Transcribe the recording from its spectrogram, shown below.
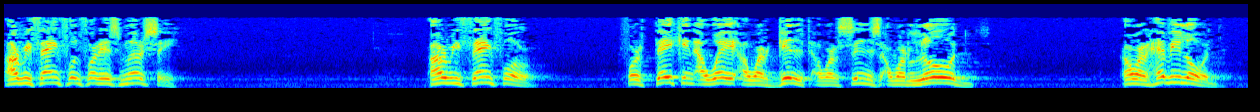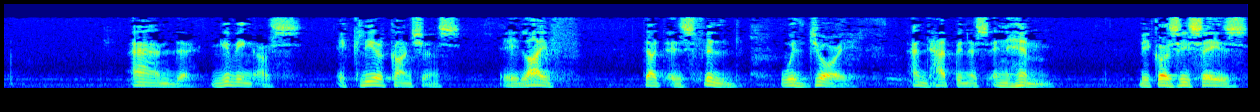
Are we thankful for His mercy? Are we thankful for taking away our guilt, our sins, our load, our heavy load, and giving us a clear conscience, a life that is filled with joy and happiness in Him. Because He says,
